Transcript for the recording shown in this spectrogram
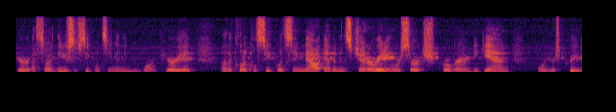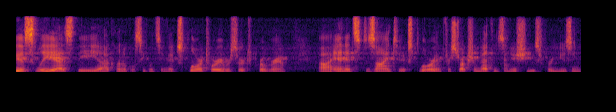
period, uh, sorry, the use of sequencing in the newborn period. the clinical sequencing now evidence generating research program began four years previously as the clinical sequencing exploratory research program. Uh, and it's designed to explore infrastructure methods and issues for using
